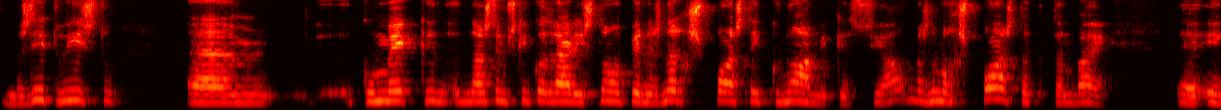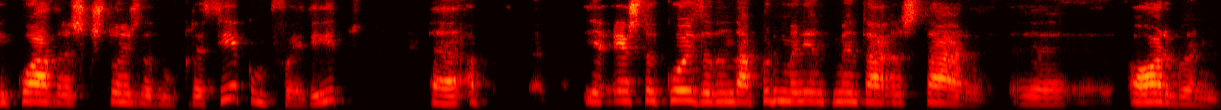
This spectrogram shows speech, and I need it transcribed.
Mas dito isto, um, como é que nós temos que enquadrar isto não apenas na resposta económica e social, mas numa resposta que também uh, enquadra as questões da democracia, como foi dito, esta coisa de andar permanentemente a arrastar Orban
